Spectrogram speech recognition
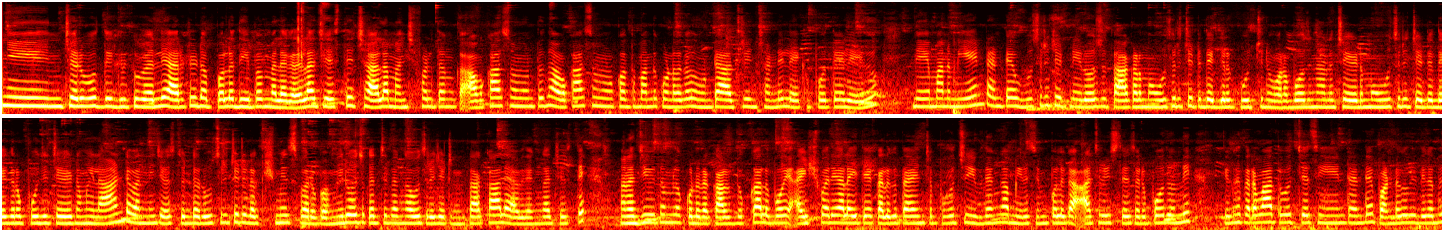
ఈ చెరువు దగ్గరికి వెళ్ళి అరటి డప్పలో దీపం వెలగాలి. ఇలా చేస్తే చాలా మంచి ఫలితం అవకాశం ఉంటుంది. అవకాశం కొంతమందికి ఉండదు కదా. ఉంటే ఆచరించండి. లేకపోతే లేదు. నే- మనం ఏంటంటే ఉసిరి చెట్టుని రోజు తాకడము ఉసిరి చెట్టు దగ్గర కూర్చుని వనభోజనాలు చేయడము ఉసిరి చెట్టు దగ్గర పూజ చేయడం ఇలాంటివన్నీ చేస్తుంటారు. ఉసిరి చెట్టు లక్ష్మీ స్వరూపం. ఈ రోజు ఖచ్చితంగా ఉసిరి చెట్టుని తాకాలి. ఆ విధంగా చేస్తే మన జీవితంలో కొన్ని రకాల దుఃఖాలు పోయి ఐశ్వర్యాలు అయితే కలుగుతాయని చెప్పవచ్చు. ఈ విధంగా మీరు సింపుల్గా ఆచరిస్తే సరిపోతుంది. ఇక తర్వాత వచ్చేసి ఏంటంటే పండుగ ఇది కదా.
